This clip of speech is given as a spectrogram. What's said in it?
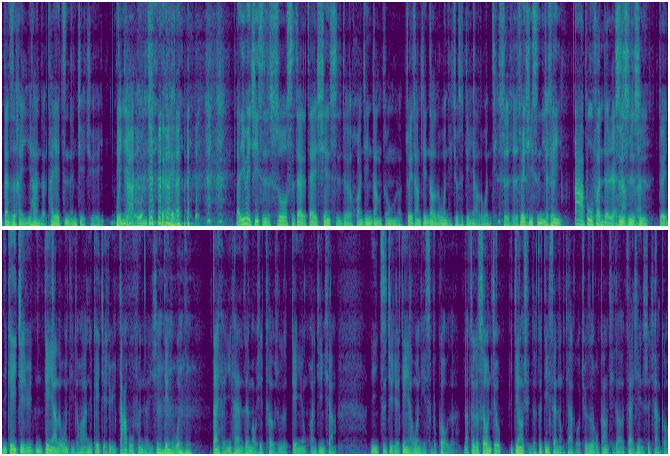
但是很遗憾的，它也只能解决电压的问题。对，那因为其实说实在的，在现实的环境当中呢，最常见到的问题就是电压的问题。是是，所以其实你可以大部分的人是是是，对，你可以解决你电压的问题的话，你就可以解决一大部分的一些电的问题。但很遗憾，在某些特殊的电用环境下，你只解决电压问题是不够的。那这个时候，你就一定要选择这第三种架构，就是我刚刚提到的在线式架构。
